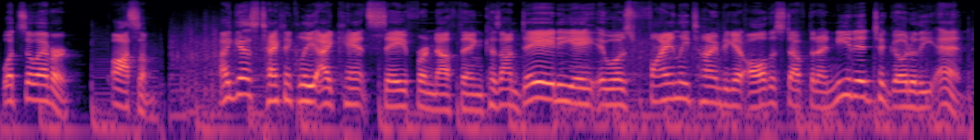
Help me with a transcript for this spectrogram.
whatsoever. Awesome. I guess technically I can't save for nothing, because on day 88, it was finally time to get all the stuff that I needed to go to the end.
